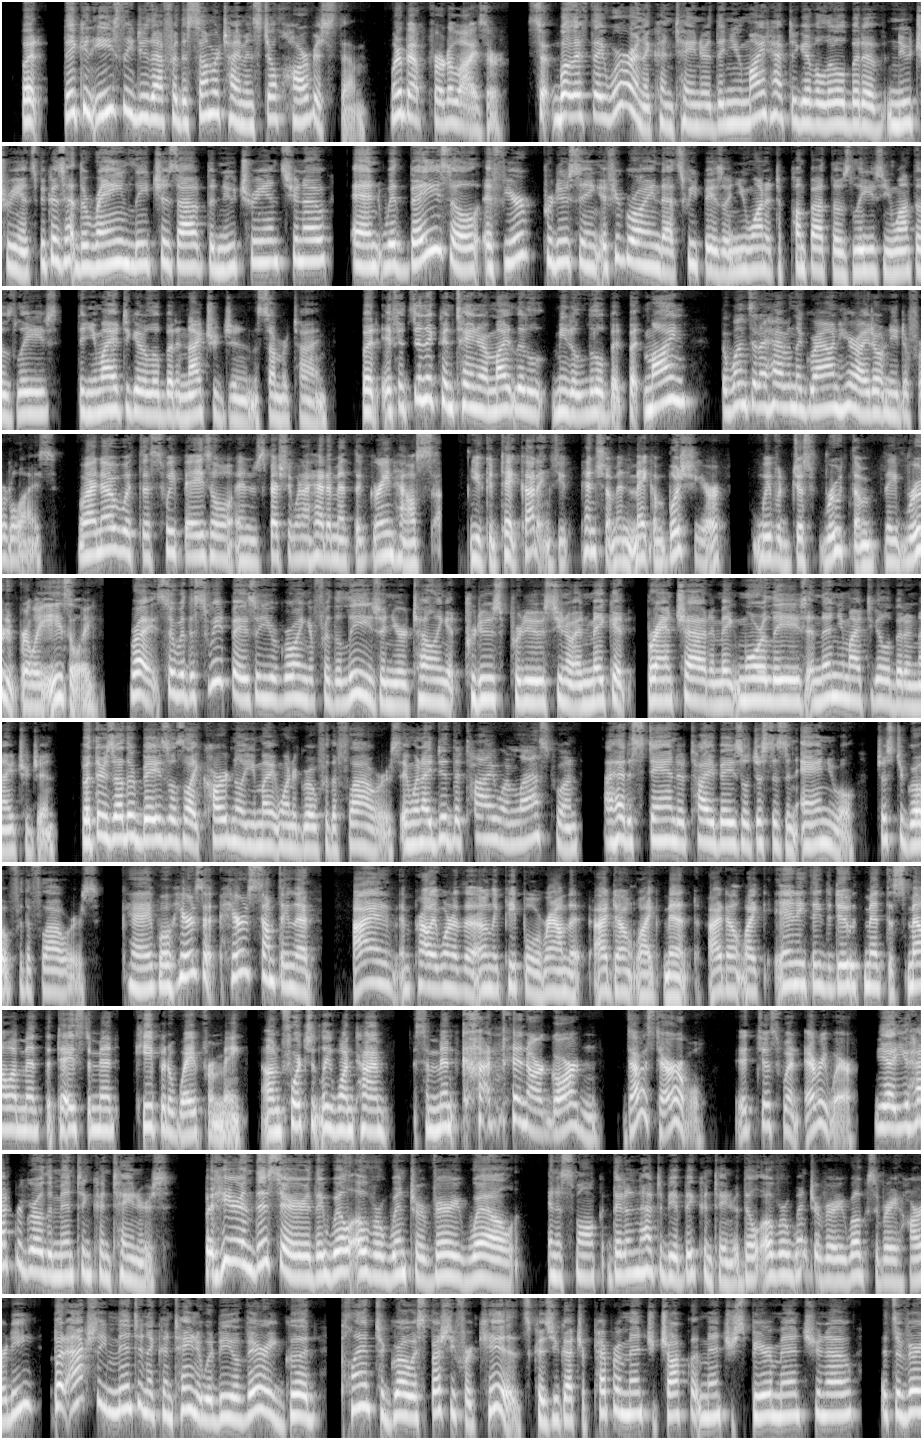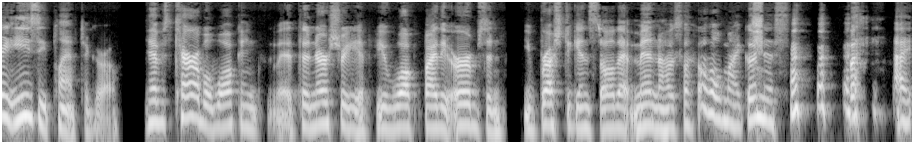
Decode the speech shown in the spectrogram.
They can easily do that for the summertime and still harvest them. What about fertilizer? So, well, if they were in a container, then you might have to give a little bit of nutrients because the rain leaches out the nutrients, you know. And with basil, if you're producing, if you're growing that sweet basil and you want it to pump out those leaves and you want those leaves, then you might have to get a little bit of nitrogen in the summertime. But if it's in a container, it might little, need a little bit. But mine, the ones that I have in the ground here, I don't need to fertilize. Well, I know with the sweet basil, and especially when I had them at the greenhouse, you could take cuttings, you pinch them and make them bushier we would just root them. They rooted really easily. Right. So with the sweet basil, you're growing it for the leaves and you're telling it produce, produce, you know, and make it branch out and make more leaves. And then you might get a little bit of nitrogen. But there's other basils like cardinal you might want to grow for the flowers. And when I did the Thai one last one, I had a stand of Thai basil just as an annual, just to grow it for the flowers. Okay. Well, here's a here's something that I am probably one of the only people around that I don't like mint. I don't like anything to do with mint, the smell of mint, the taste of mint. Keep it away from me. Unfortunately, one time some mint got in our garden. That was terrible. It just went everywhere. Yeah, you have to grow the mint in containers. But here in this area, they will overwinter very well in a small they don't have to be a big container they'll overwinter very well because they're very hardy but actually mint in a container would be a very good plant to grow, especially for kids, because you got your peppermint, your chocolate mint, your spearmint, you know. It's a very easy plant to grow. It was terrible walking at the nursery if you walked by the herbs and you brushed against all that mint. I was like, oh my goodness. but I,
